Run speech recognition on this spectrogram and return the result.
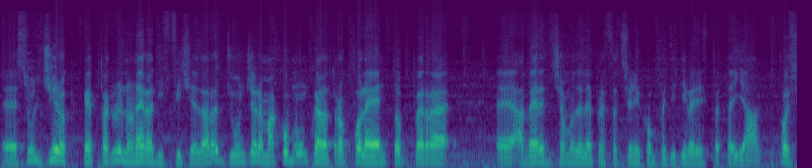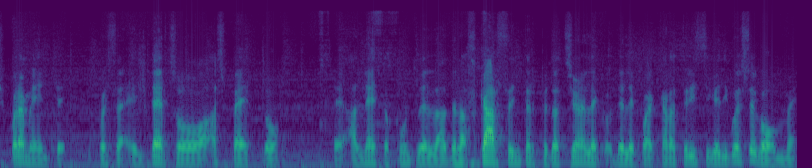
eh, sul giro che per lui non era difficile da raggiungere, ma comunque era troppo lento per eh, avere diciamo delle prestazioni competitive rispetto agli altri. Poi sicuramente questo è il terzo aspetto, eh, al netto appunto della, della scarsa interpretazione delle, delle, caratteristiche di queste gomme,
